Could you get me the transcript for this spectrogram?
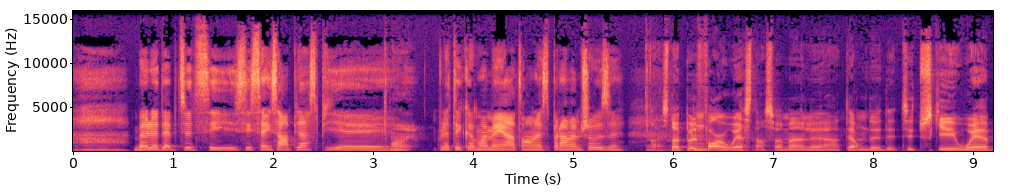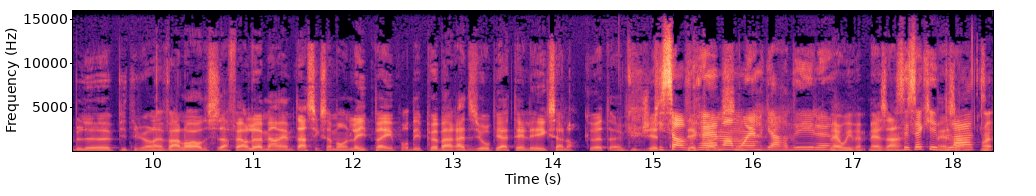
Ah, ben là, d'habitude, c'est c'est 500$, puis euh, Ouais. Puis là, t'es comme, ouais, mais attends, là, c'est pas la même chose. Ouais, c'est un peu le Far West en ce moment, là, en termes de, de tu sais, tout ce qui est web, là, puis genre la valeur de ces affaires-là. Mais en même temps, c'est que ce monde-là, ils payent pour des pubs à radio puis à télé, que ça leur coûte un budget Puis ils sont vraiment moins regardés, là. Ben oui, mais hein, C'est ça qui est plate. Ouais.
